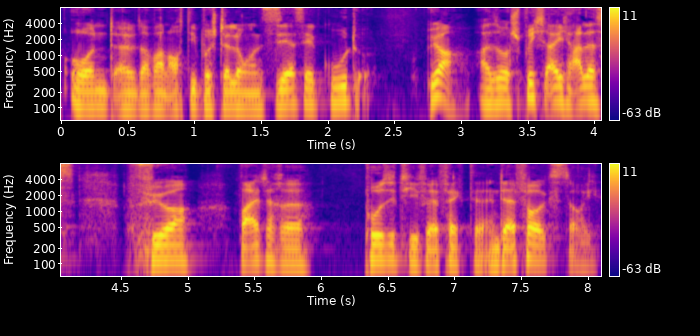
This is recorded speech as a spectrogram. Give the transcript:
Und äh, da waren auch die Bestellungen sehr, sehr gut. Ja, also spricht eigentlich alles für weitere positive Effekte in der Erfolgsstory.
